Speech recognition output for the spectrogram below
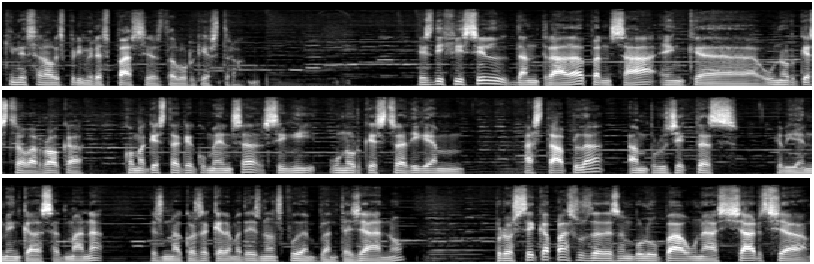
quines seran les primeres passes de l'orquestra? És difícil d'entrada pensar en que una orquestra barroca com aquesta que comença sigui una orquestra, diguem, estable, amb projectes, evidentment, cada setmana, és una cosa que ara mateix no ens podem plantejar, no? Però ser capaços de desenvolupar una xarxa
